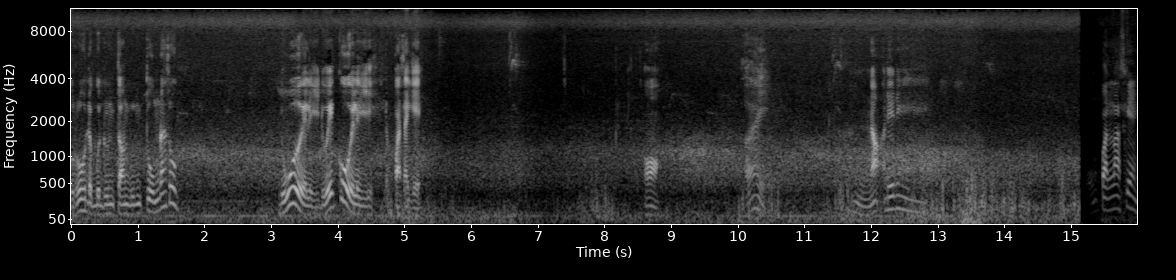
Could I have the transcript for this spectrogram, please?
buruh dah berduntam-duntum dah tu. Dua lagi, dua ekor lagi lepas target. Oh. Hai. Nak dia ni. Umpan last geng,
